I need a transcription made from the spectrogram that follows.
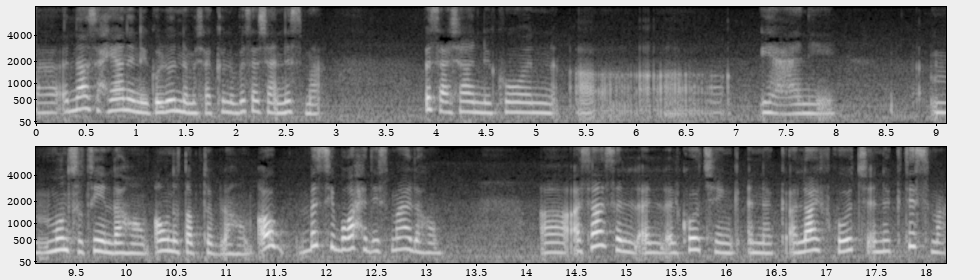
آه الناس أحيانا يقولون لنا مشاكلهم بس عشان نسمع. بس عشان نكون آه يعني منصتين لهم أو نطبطب لهم أو بس يبغى واحد يسمع لهم. أساس ال coaching انك ال life coach إنك تسمع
